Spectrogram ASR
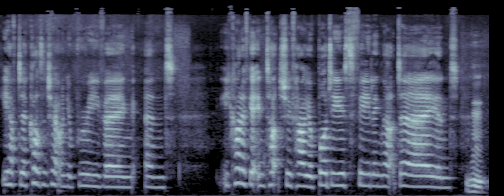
you have to concentrate on your breathing and you kind of get in touch with how your body is feeling that day, and Mhm.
